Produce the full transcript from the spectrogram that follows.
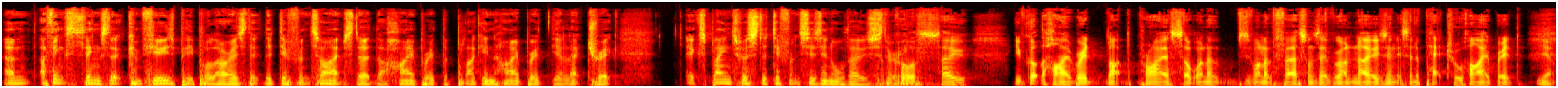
Um, I think things that confuse people are is that the different types, the, the hybrid, the plug-in hybrid, the electric. Explain to us the differences in all those three. Of course. So you've got the hybrid, like the Prius, so one of this is one of the first ones everyone knows, and it's in a petrol hybrid. Yeah.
